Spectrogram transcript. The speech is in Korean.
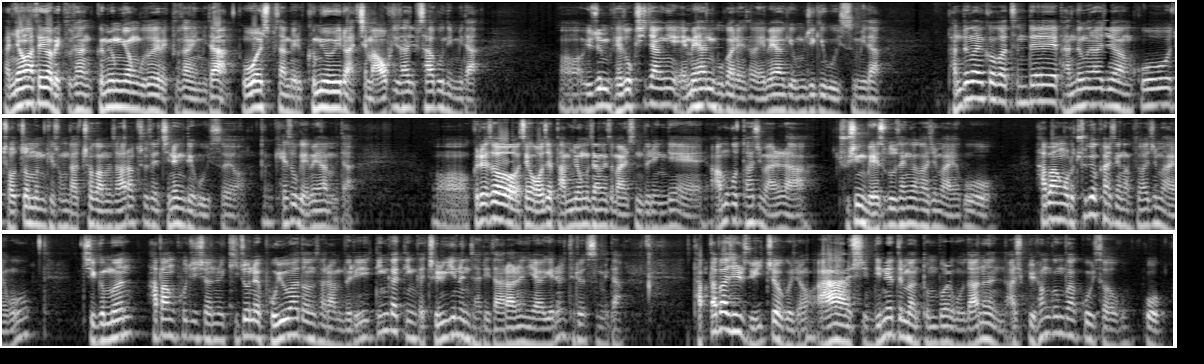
안녕하세요. 백두산 금융연구소의 백두산입니다. 5월 13일 금요일 아침 9시 44분입니다. 어, 요즘 계속 시장이 애매한 구간에서 애매하게 움직이고 있습니다. 반등할 것 같은데 반등을 하지 않고 저점은 계속 낮춰가면서 하락 추세 진행되고 있어요. 계속 애매합니다. 어, 그래서 제가 어제 밤 영상에서 말씀드린 게 아무것도 하지 말라. 주식 매수도 생각하지 말고 하방으로 추격할 생각도 하지 말고 지금은 하방 포지션을 기존에 보유하던 사람들이 띵가띵가 즐기는 자리다라는 이야기를 드렸습니다. 답답하실 수 있죠, 그죠? 아, 씨, 니네들만 돈 벌고 나는 아직도 현금 갖고 있었고,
